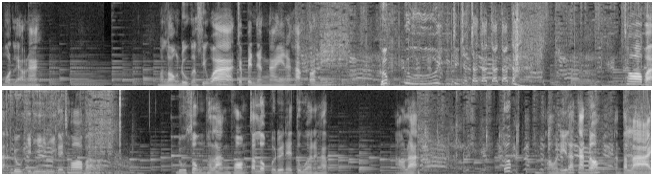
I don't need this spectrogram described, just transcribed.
หมดแล้วนะ มาลองดูกันสิว่าจะเป็นยังไงนะครับ ตอนนี้ฮึบอุ้ยจ้าจ้าจ้าจ้าจ้า ชอบอะ ดูกี่ทีทีก็ชอบอะดูทรงพลังพร้อมตลกไปด้วยในตัวนะครับ เอาละอึ๊บเอาอันนี้แล้วกันเนาะอันตราย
